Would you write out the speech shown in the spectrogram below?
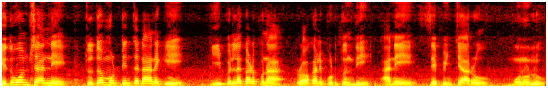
యదువంశాన్ని తుదముట్టించడానికి ఈ పిల్ల కడుపున రోకలి పుడుతుంది అని శపించారు మునులు.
